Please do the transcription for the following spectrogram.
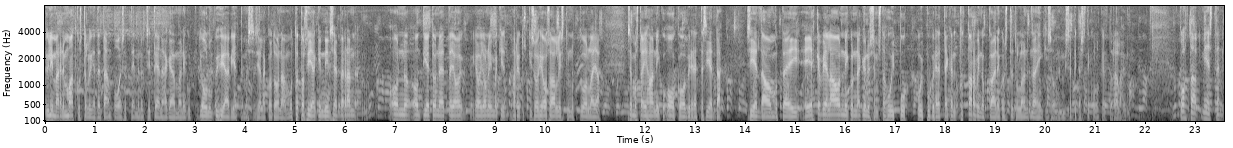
ylimääräinen matkustelu jätetään pois, ettei me nyt sitten enää käymään niin joulun pyhiä viettämässä siellä kotona. Mutta tosiaankin niin sen verran on, on tietoinen, että jo, jo Jonimäki harjoituskisoihin osallistunut tuolla ja semmoista ihan niin kuin ok-virrettä sieltä, sieltä on, mutta ei, ei ehkä vielä ole niin näkynyt semmoista huippu, huippuvirrettä, eikä nyt ole tarvinnutkaan ennen kuin sitten tullaan nyt näihin kisoihin, missä pitäisi sitten kulkea todella hyvin. Kohta miesten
